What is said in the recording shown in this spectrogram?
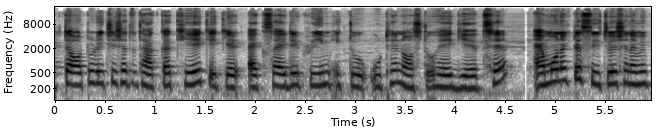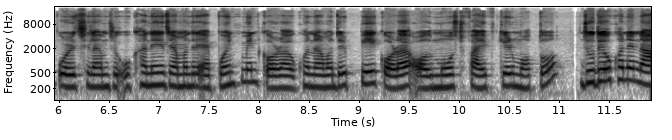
একটা অটো রিক্সার সাথে ধাক্কা খেয়ে কেকের এক সাইডের ক্রিম একটু উঠে নষ্ট হয়ে গিয়েছে। এমন একটা সিচুয়েশন আমি পড়েছিলাম যে ওখানে যে আমাদের অ্যাপয়েন্টমেন্ট করা, ওখানে আমাদের পে করা অলমোস্ট ফাইভ কের মতো। যদি ওখানে না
